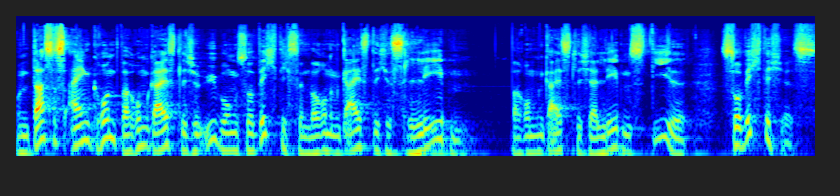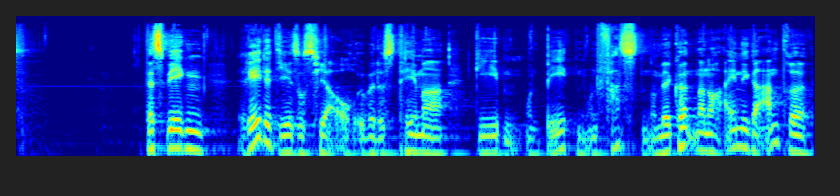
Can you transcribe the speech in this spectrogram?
Und das ist ein Grund, warum geistliche Übungen so wichtig sind, warum ein geistliches Leben, warum ein geistlicher Lebensstil so wichtig ist. Deswegen redet Jesus hier auch über das Thema geben und beten und fasten. Und wir könnten da noch einige andere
